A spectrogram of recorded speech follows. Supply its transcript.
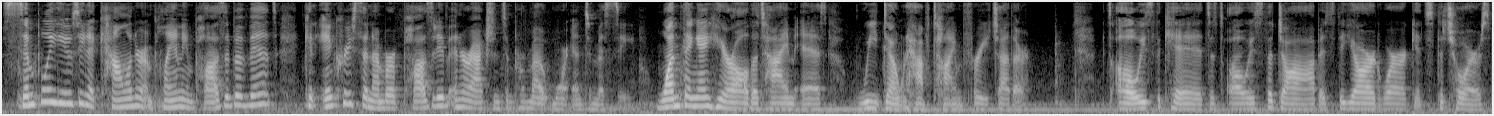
Simply using a calendar and planning positive events can increase the number of positive interactions and promote more intimacy. One thing I hear all the time is we don't have time for each other. It's always the kids, it's always the job, it's the yard work, it's the chores.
